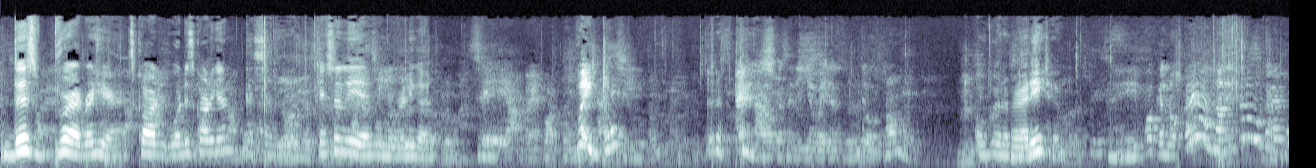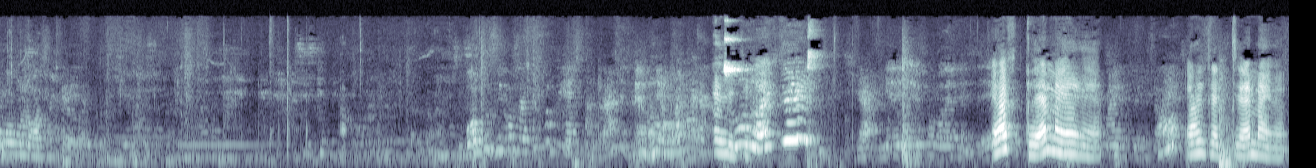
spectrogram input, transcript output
this bread right here. It's called what is it called again? Quesadilla. Quesadilla is really good. Wait, don't. Ready? Sí, porque no creas, nadie te lo va a creer. Vos tus hijos así porque ya están grandes, it? Como has like crema it.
